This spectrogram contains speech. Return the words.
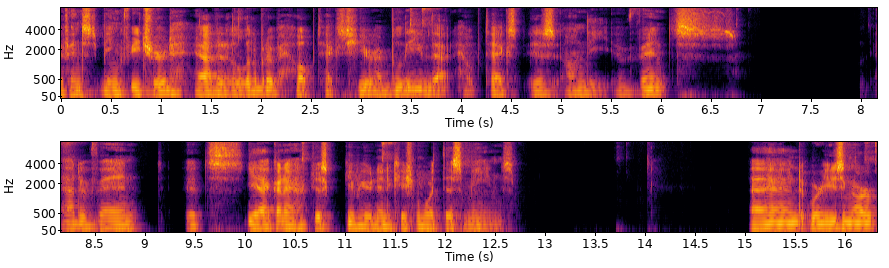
events being featured. Added a little bit of help text here. I believe that help text is on the events. Add event. It's yeah, gonna just give you an indication what this means. And we're using our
